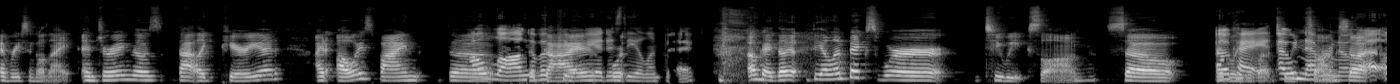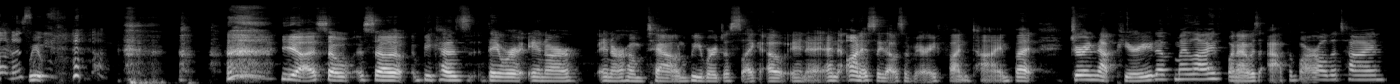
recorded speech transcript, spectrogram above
every single night. And during those that like period, I'd always find the how long the of a period or, is the Olympic? okay, the the Olympics were two weeks long, so I okay, I would never long. know so that honestly. We, yeah, so so because they were in our in our hometown, we were just like out in it, and honestly, that was a very fun time. But during that period of my life when I was at the bar all the time,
